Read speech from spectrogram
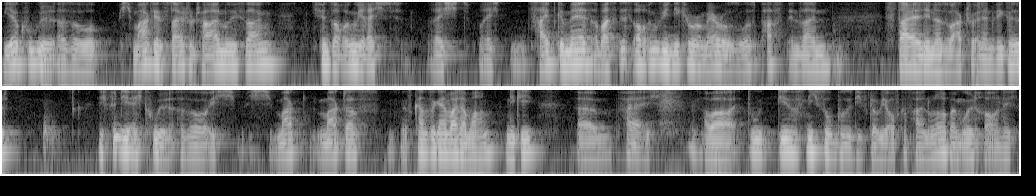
wieder cool. Also ich mag den Style total, muss ich sagen. Ich finde es auch irgendwie recht, recht, recht zeitgemäß, aber es ist auch irgendwie Nicky Romero so. Es passt in seinen Style, den er so aktuell entwickelt. Ich finde die echt cool. Also ich, ich mag, mag das. Das kannst du gerne weitermachen, Niki. Ähm, Feier ich. Aber du, dir ist es nicht so positiv, glaube ich, aufgefallen, oder? Beim Ultra auch nicht.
